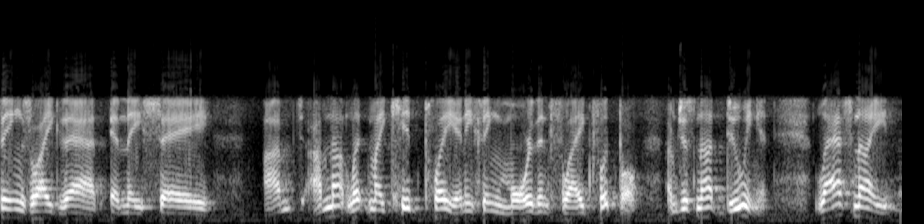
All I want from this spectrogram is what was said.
things like that and they say, I'm I'm not letting my kid play anything more than flag football. I'm just not doing it. Last night,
